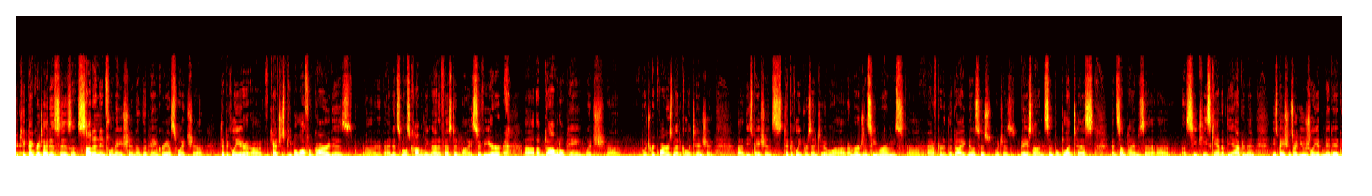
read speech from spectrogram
Acute pancreatitis is a sudden inflammation of the pancreas, which uh, typically uh, catches people off of guard, is uh, and it's most commonly manifested by severe uh, abdominal pain, which, uh, which requires medical attention. Uh, these patients typically present to uh, emergency rooms uh, after the diagnosis, which is based on simple blood tests and sometimes a, a, CT scan of the abdomen. These patients are usually admitted,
